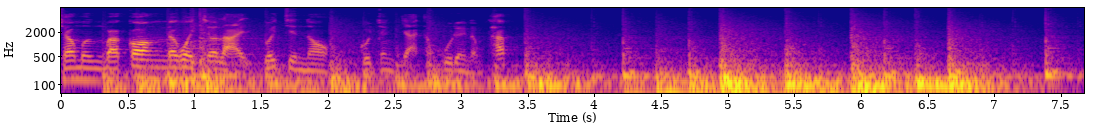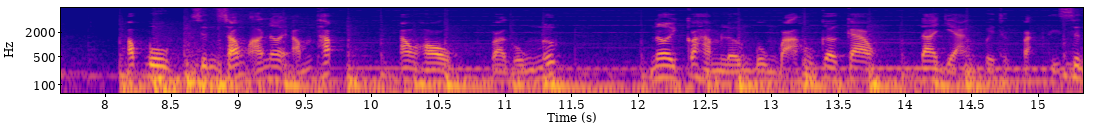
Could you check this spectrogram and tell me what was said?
Chào mừng bà con đã quay trở lại với channel của trang trại ốc bươu đen Đồng Tháp. Ốc bu sinh sống ở nơi ẩm thấp, ao hồ và ruộng nước, nơi có hàm lượng bùn bã hữu cơ cao, đa dạng về thực vật thủy sinh.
